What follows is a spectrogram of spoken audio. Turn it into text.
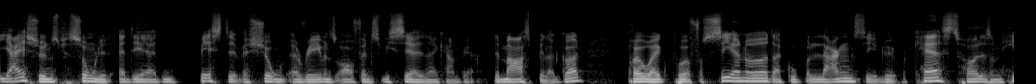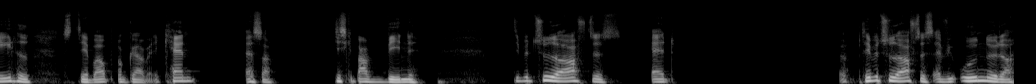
Jeg synes personligt, at det er den bedste version af Ravens offense, vi ser i den her kamp her. Lamar spiller godt, prøver ikke på at forsere noget, der er god balance i løb og kast, holdet som helhed, step op og gør, hvad det kan. Altså, de skal bare vinde. Det betyder oftest, at det betyder oftest, at vi udnytter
